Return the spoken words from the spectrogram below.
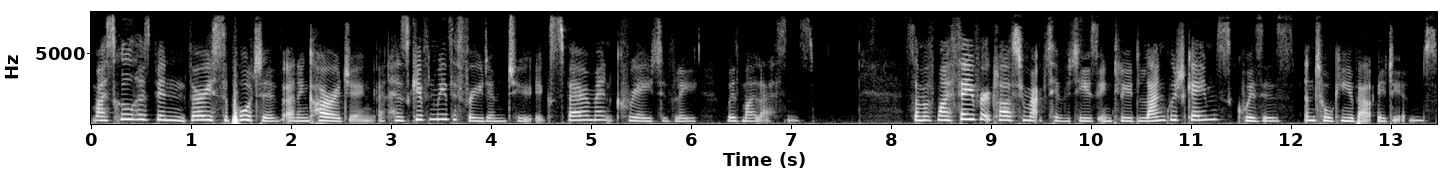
My school has been very supportive and encouraging and has given me the freedom to experiment creatively with my lessons. Some of my favourite classroom activities include language games, quizzes, and talking about idioms.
